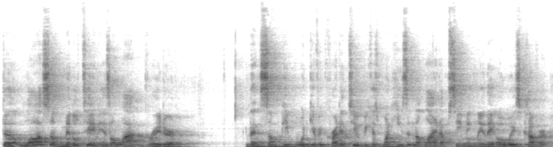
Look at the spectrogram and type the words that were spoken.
The loss of Middleton is a lot greater than some people would give it credit to because when he's in the lineup, seemingly they always cover.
